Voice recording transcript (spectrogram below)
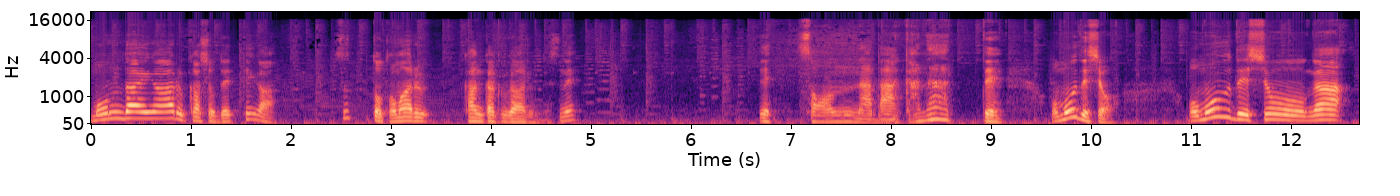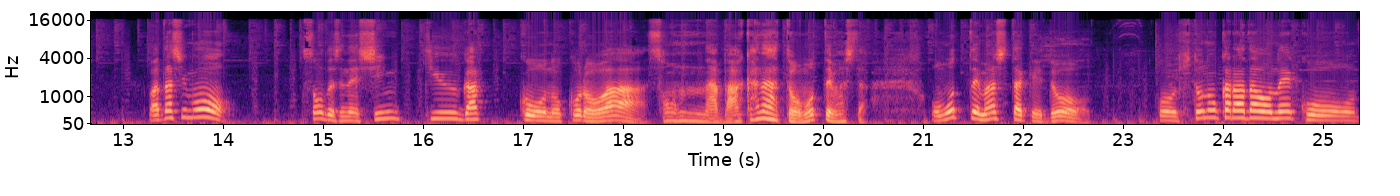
問題がある箇所で手がスッと止まる感覚があるんですね。でそんなバカなって思うでしょう思うでしょうが私もそうですね鍼灸学校の頃はそんなバカなと思ってました思ってましたけどこう人の体をねこ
